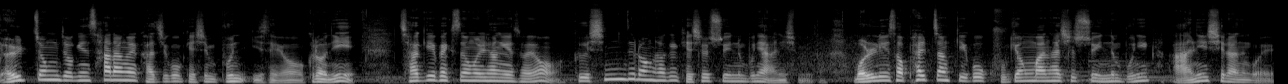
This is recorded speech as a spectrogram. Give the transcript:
열정적인 사랑을 가지고 계신 분이세요. 그러니 자기 백성을 향해서요 그 심드렁하게 계실 수 있는 분이 아니십니다. 멀리서 팔짱 끼고 구경만 하실 수 있는 분이 아니시라는 거예요.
